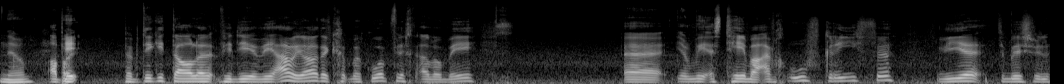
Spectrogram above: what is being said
Ja. Aber Hey. beim Digitalen finde ich irgendwie auch, ja, da könnte man gut vielleicht auch noch mehr äh, irgendwie ein Thema einfach aufgreifen, wie zum Beispiel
